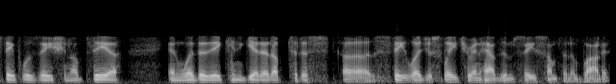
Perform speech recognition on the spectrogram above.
stabilization up there and whether they can get it up to the uh, state legislature and have them say something about it.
